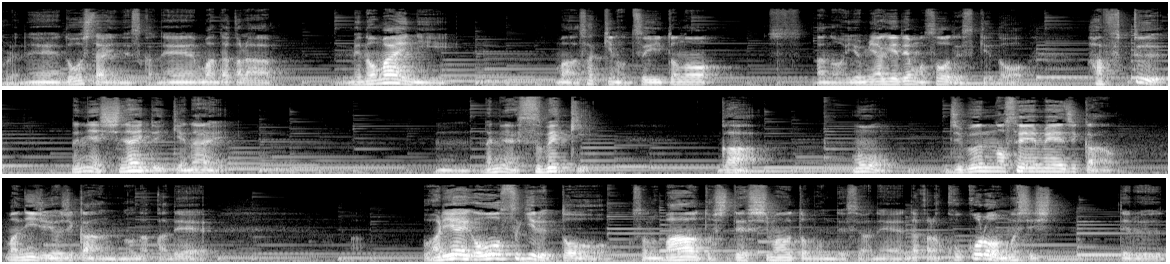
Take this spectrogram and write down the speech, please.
これねどうしたらいいんですかね。まあだから目の前に、まあ、さっきのツイートのあの読み上げでもそうですけど「have to」何々しないといけない、うん、何々すべきがもう自分の生命時間、まあ、24時間の中で割合が多すぎるとそのバーンアウトしてしまうと思うんですよね。だから心を無視しててる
